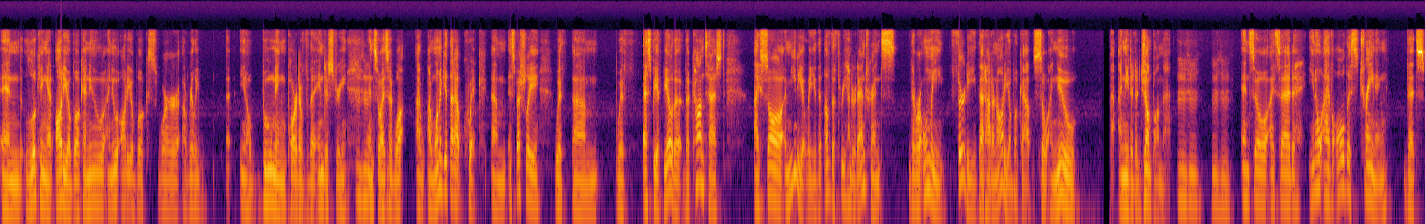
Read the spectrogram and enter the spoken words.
and looking at audiobook. I knew I knew audiobooks were a really uh, you know booming part of the industry, mm-hmm. and so I mm-hmm. said, well, I, I want to get that out quick, um, especially with um, with SPFBO the the contest. I saw immediately that of the 300 entrants, there were only 30 that had an audiobook out. So I knew I needed to jump on that. Mm-hmm. Mm-hmm. And so I said, you know, I have all this training that's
